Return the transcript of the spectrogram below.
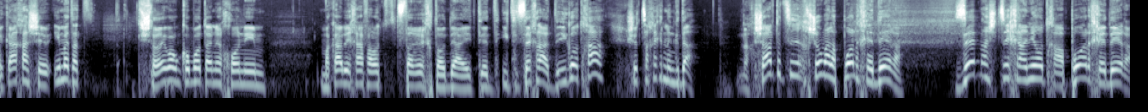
uh, ככה שאם אתה תשתדרג במקומות הנכונים, מכבי חיפה לא תצטרך, אתה יודע, היא, היא תצטרך להדאיג אותך כשתשחק נגדה. נכון. עכשיו אתה צריך לחשוב על הפועל חדרה. זה מה שצריך לעניין אותך, הפועל חדרה.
